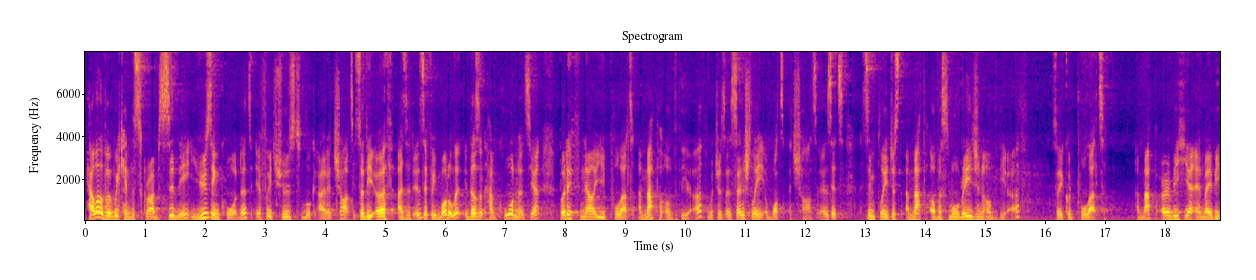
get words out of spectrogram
However, we can describe Sydney Sydney using coordinates if we choose to look at a chart. So the Earth as it is, if we model it, it doesn't have coordinates yet, but if now you pull out a map of the Earth, which is essentially what a chart is, it's simply just a map of a small region of the Earth. So you could pull out a map over here and maybe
